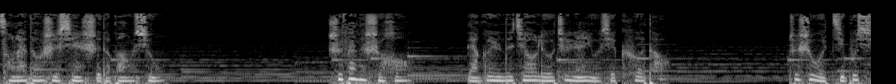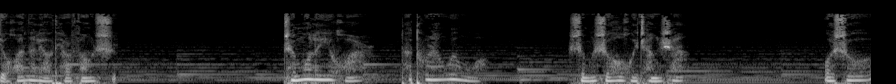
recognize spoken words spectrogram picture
从来都是现实的帮凶。吃饭的时候，两个人的交流竟然有些客套。这是我极不喜欢的聊天方式。沉默了一会儿，他突然问我：“什么时候回长沙？”我说：“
